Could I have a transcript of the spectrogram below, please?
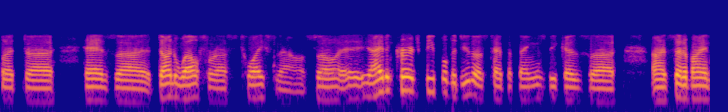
but uh, has uh, done well for us twice now. So uh, I'd encourage people to do those type of things because uh, uh, instead of buying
